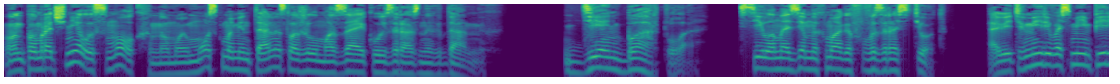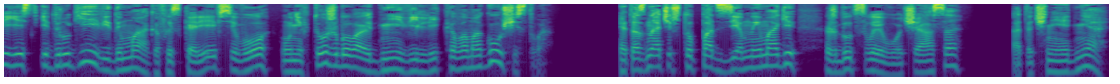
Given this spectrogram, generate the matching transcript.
Он помрачнел и смолк, но мой мозг моментально сложил мозаику из разных данных. День Бартла. Сила наземных магов возрастет. А ведь в мире восьми империй есть и другие виды магов, и, скорее всего, у них тоже бывают дни великого могущества. Это значит, что подземные маги ждут своего часа, а точнее дня.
